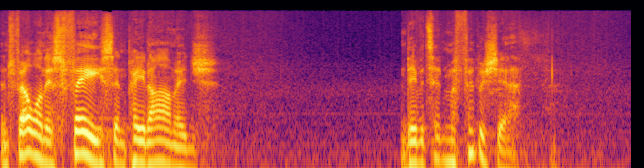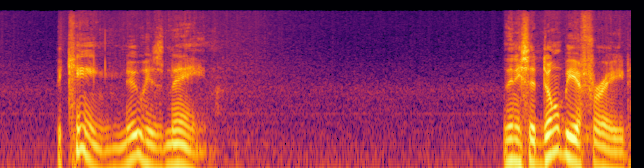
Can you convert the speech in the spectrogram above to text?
and fell on his face and paid homage. And David said, Mephibosheth. The king knew his name. Then he said, Don't be afraid,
